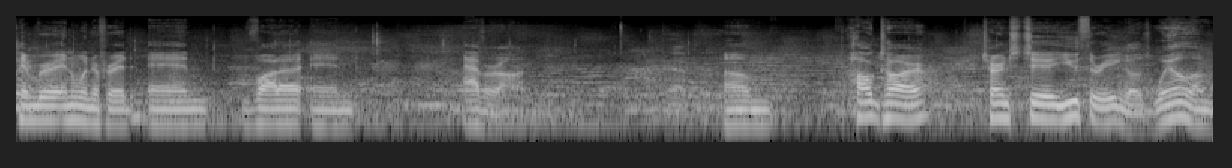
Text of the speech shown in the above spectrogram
Timber and Winifred, and Vada and Averon. Um, Halg Tar turns to you three and goes, "Well, um,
